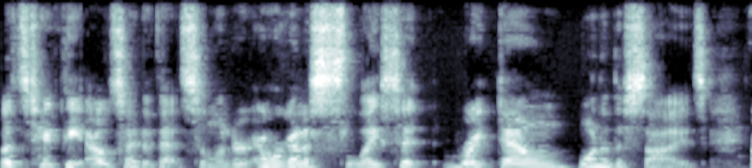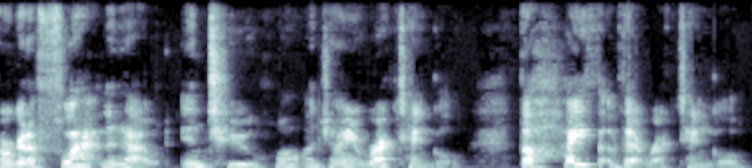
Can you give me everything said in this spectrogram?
Let's take the outside of that cylinder and we're going to slice it right down one of the sides. And we're going to flatten it out into, well, a giant rectangle. The height of that rectangle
